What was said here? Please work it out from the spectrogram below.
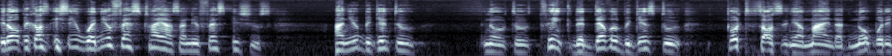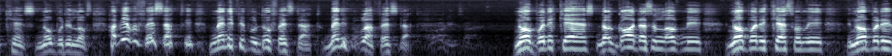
You know, because you see, when you face trials and you face issues, and you begin to, you know, to think, the devil begins to put thoughts in your mind that nobody cares, nobody loves. Have you ever faced that? Many people do face that. Many people have faced that. Nobody cares. No, God doesn't love me. Nobody cares for me. Nobody,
